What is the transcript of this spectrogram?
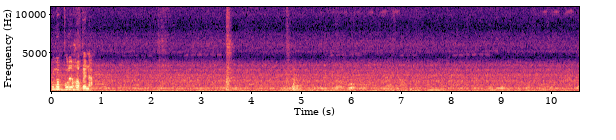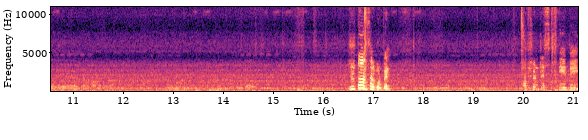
কোনো ভুল হবে না। দ্রুত আনসার করবেন। অপশন টেস্ট দিয়ে দেই।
